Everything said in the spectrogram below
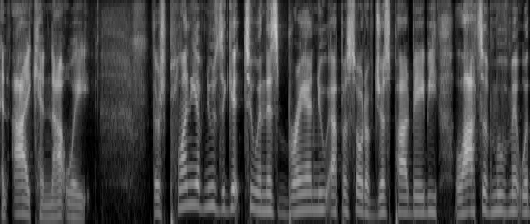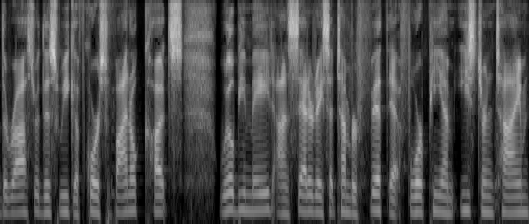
and I cannot wait. There's plenty of news to get to in this brand new episode of Just Pod Baby. Lots of movement with the roster this week. Of course, final cuts will be made on Saturday, September 5th at 4 p.m. Eastern Time.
